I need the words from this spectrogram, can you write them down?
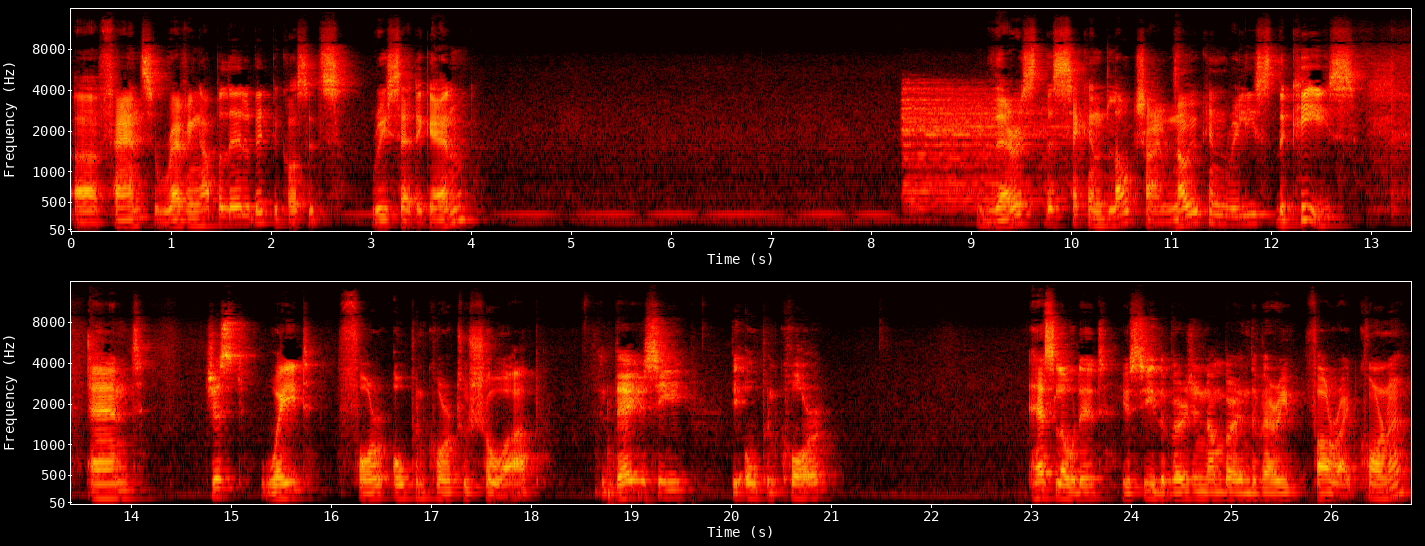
uh, fans revving up a little bit because it's reset again. There is the second loud chime. Now you can release the keys and just wait for OpenCore to show up. And there you see the OpenCore has loaded. You see the version number in the very far right corner.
